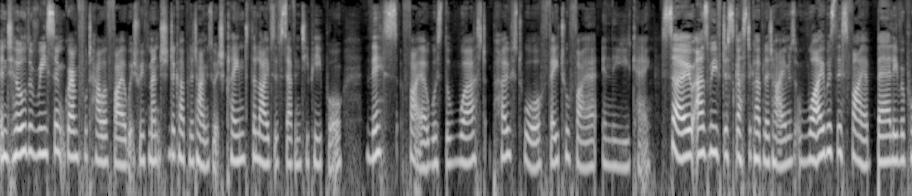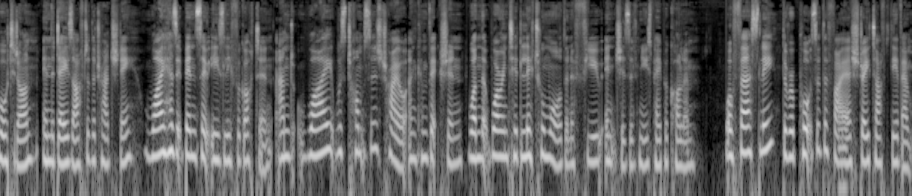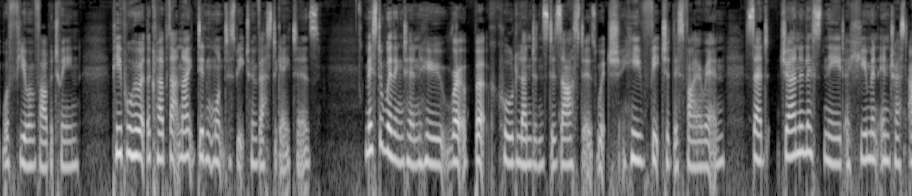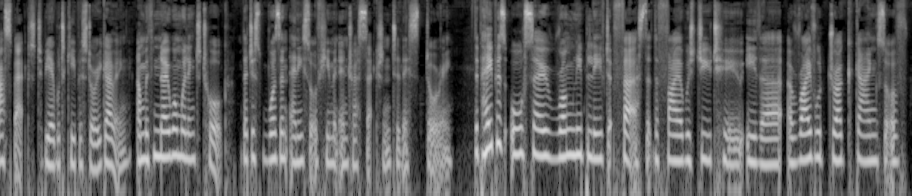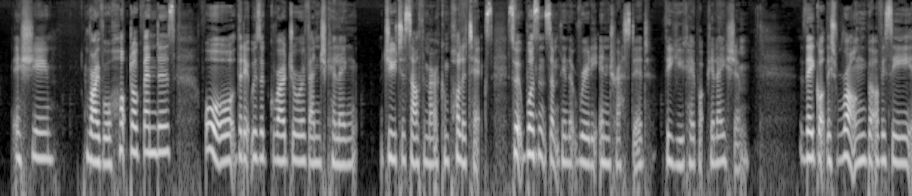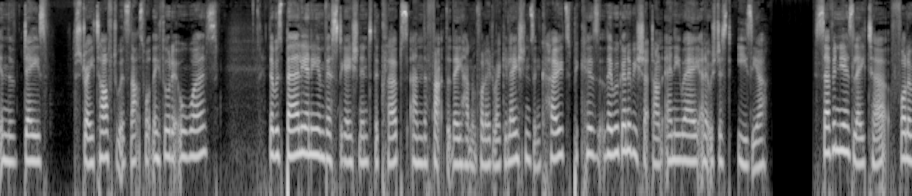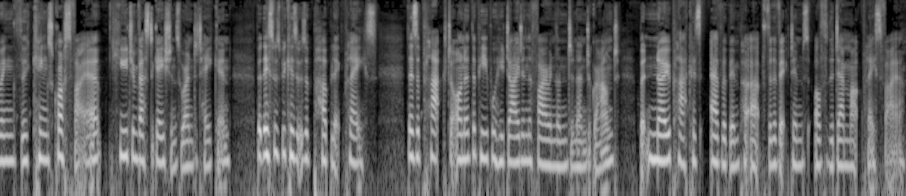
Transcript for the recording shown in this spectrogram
until the recent Grenfell Tower fire, which we've mentioned a couple of times, which claimed the lives of 70 people, this fire was the worst post war fatal fire in the UK. So, as we've discussed a couple of times, why was this fire barely reported on in the days after the tragedy? Why has it been so easily forgotten? And why was Thompson's trial and conviction one that warranted little more than a few inches of newspaper column? Well, firstly, the reports of the fire straight after the event were few and far between. People who were at the club that night didn't want to speak to investigators. Mr. Withington, who wrote a book called London's Disasters, which he featured this fire in, said journalists need a human interest aspect to be able to keep a story going. And with no one willing to talk, there just wasn't any sort of human interest section to this story. The papers also wrongly believed at first that the fire was due to either a rival drug gang sort of issue, rival hot dog vendors, or that it was a grudge or revenge killing due to South American politics. So it wasn't something that really interested the UK population. They got this wrong, but obviously in the days straight afterwards, that's what they thought it all was. There was barely any investigation into the clubs and the fact that they hadn't followed regulations and codes because they were going to be shut down anyway and it was just easier. Seven years later, following the King's Cross fire, huge investigations were undertaken, but this was because it was a public place. There's a plaque to honour the people who died in the fire in London Underground, but no plaque has ever been put up for the victims of the Denmark Place fire.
